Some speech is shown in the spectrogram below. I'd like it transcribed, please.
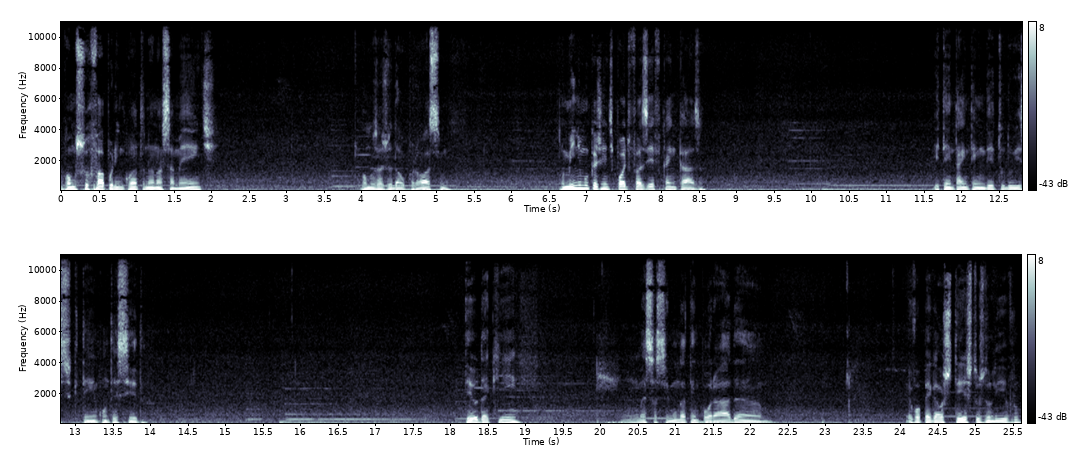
Vamos surfar por enquanto na nossa mente. Vamos ajudar o próximo. O mínimo que a gente pode fazer é ficar em casa e tentar entender tudo isso que tem acontecido. Deu daqui nessa segunda temporada eu vou pegar os textos do livro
